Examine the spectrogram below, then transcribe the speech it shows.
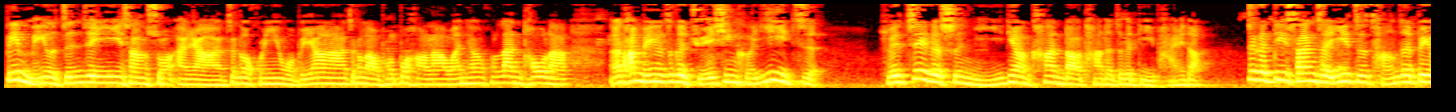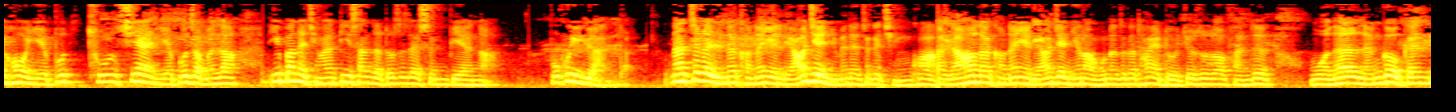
并没有真正意义上说，哎呀，这个婚姻我不要啦，这个老婆不好啦，完全烂透啦，而他没有这个决心和意志，所以这个是你一定要看到他的这个底牌的。这个第三者一直藏在背后，也不出现，也不怎么让。一般的情况下，第三者都是在身边呐、不会远的。那这个人呢，可能也了解你们的这个情况，然后呢，可能也了解你老公的这个态度，就是说，反正我呢能够跟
